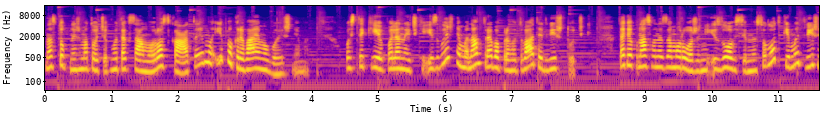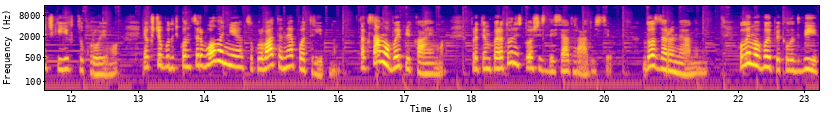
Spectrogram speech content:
Наступний шматочок ми так само розкатуємо і покриваємо вишнями. Ось такі полянички із вишнями нам треба приготувати дві штучки. Так як у нас вони заморожені і зовсім не солодкі, ми трішечки їх цукруємо. Якщо будуть консервовані, цукрувати не потрібно. Так само випікаємо при температурі 160 градусів до зарум'янення. Коли ми випікли дві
